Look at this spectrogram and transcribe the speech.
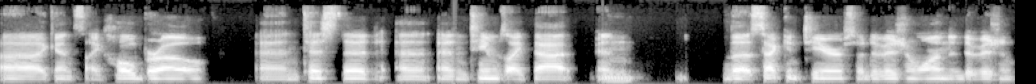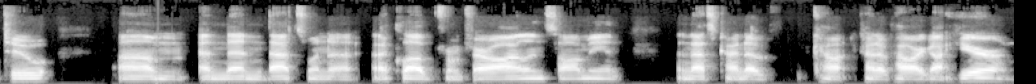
uh, against like Hobro and Thisted and, and teams like that in mm-hmm. the second tier, so Division One and Division Two. Um, and then that's when a, a, club from Faroe Islands saw me, and and that's kind of kind of how I got here. And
